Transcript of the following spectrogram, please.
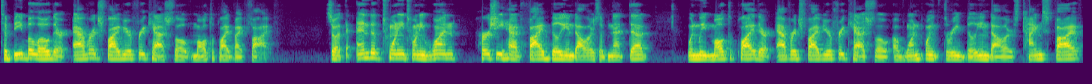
to be below their average five year free cash flow multiplied by five. So, at the end of 2021, Hershey had $5 billion of net debt when we multiply their average five year free cash flow of $1.3 billion times five,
